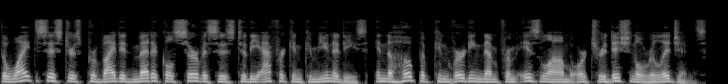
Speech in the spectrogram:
the White Sisters provided medical services to the African communities, in the hope of converting them from Islam or traditional religions.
